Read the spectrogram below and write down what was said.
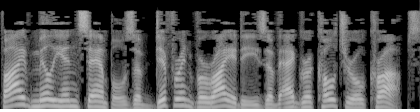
5 million samples of different varieties of agricultural crops.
